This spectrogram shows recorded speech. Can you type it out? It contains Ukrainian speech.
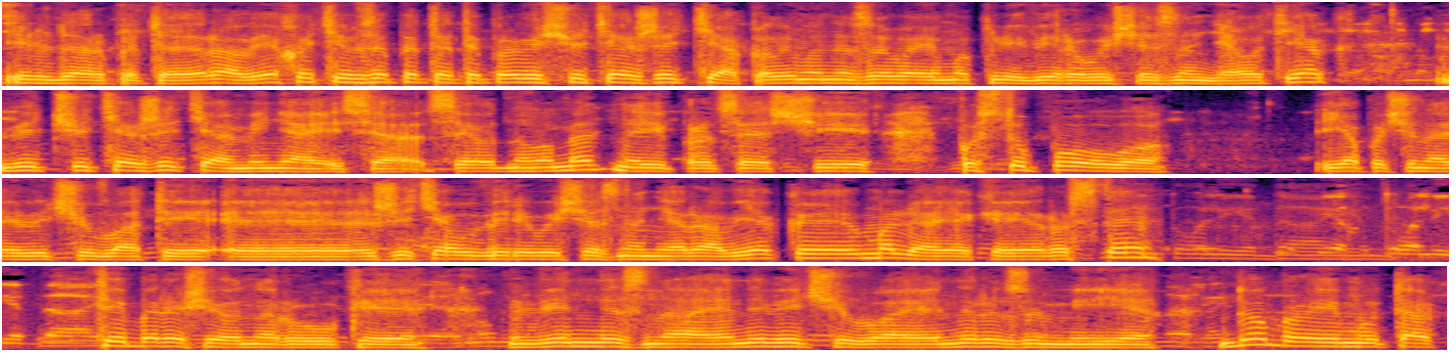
Ільдар питає, Рав, я хотів запитати про відчуття життя, коли ми називаємо клі віровище знання. От як відчуття життя міняється? Це одномоментний процес чи поступово я починаю відчувати е, життя у вірі вище знання Рав, як е, маля, яке росте? Ти береш його на руки, він не знає, не відчуває, не розуміє. Добре йому так,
